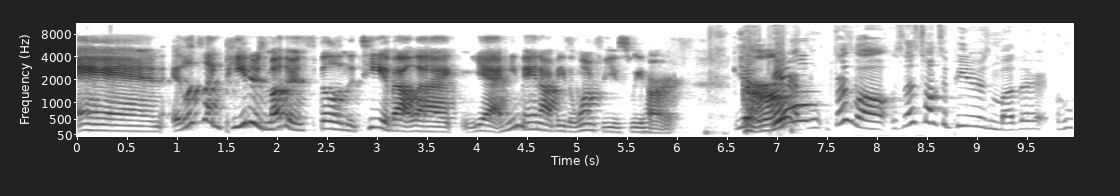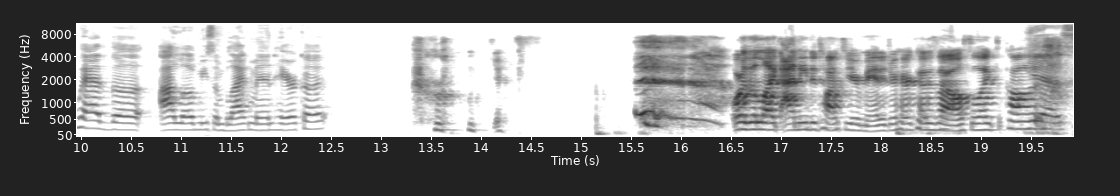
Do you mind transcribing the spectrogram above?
and it looks like Peter's mother is spilling the tea about like, yeah, he may not be the one for you, sweetheart. Yo, Girl. Peter, first of all, so let's talk to Peter's mother, who had the "I love me some black man" haircut. Girl, yes. or the like, I need to talk to your manager haircut, as I also like to call it. Yes,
